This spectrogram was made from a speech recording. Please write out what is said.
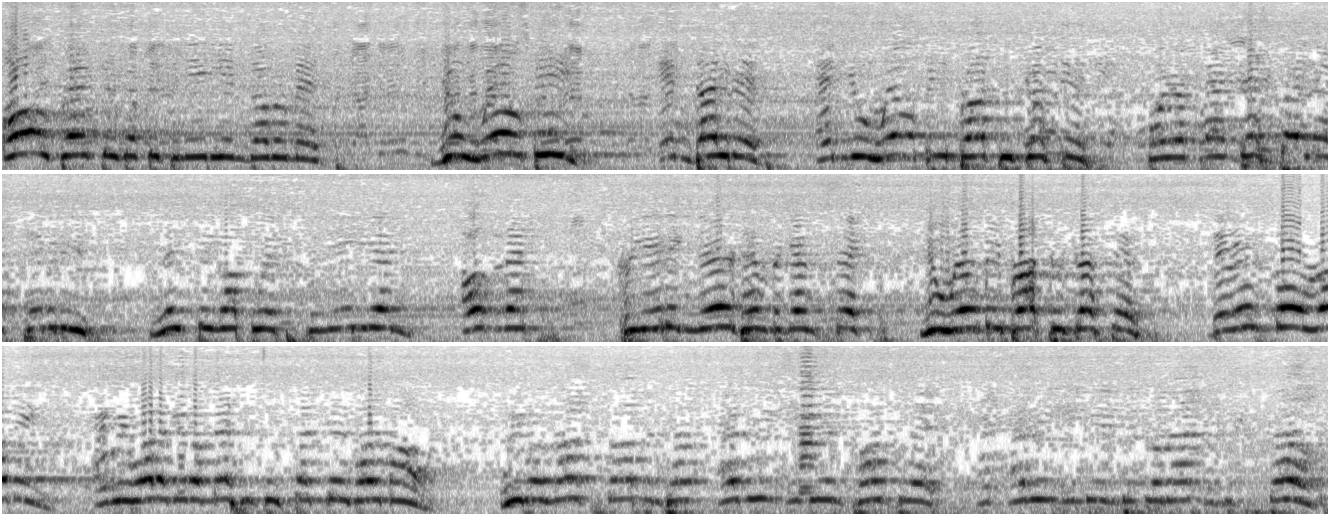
all branches of the Canadian government. You will be indicted and you will be brought to justice for your clandestine activities linking up with Canadian outlets creating narratives against Sikhs. You will be brought to justice. There is no running and we want to give a message to Sanjay Verma. We will not stop until every Indian consulate and every Indian diplomat is expelled.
